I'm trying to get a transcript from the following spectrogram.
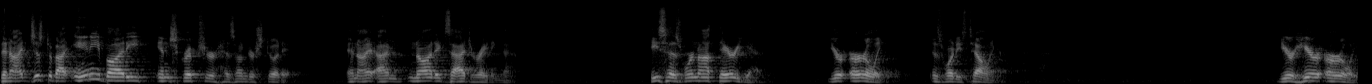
than I, just about anybody in Scripture has understood it. And I, I'm not exaggerating that. He says, We're not there yet. You're early, is what he's telling her. You're here early.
